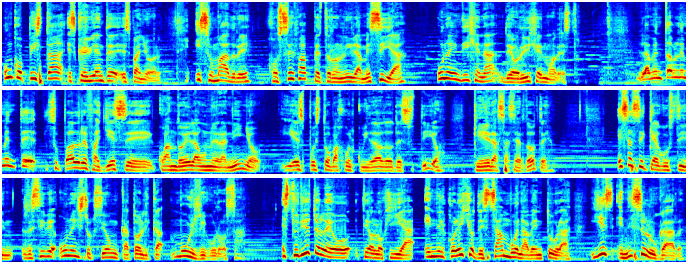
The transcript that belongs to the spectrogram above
un copista escribiente español. Y su madre, Josefa Petronila Mesía, una indígena de origen modesto. Lamentablemente, su padre fallece cuando él aún era niño y es puesto bajo el cuidado de su tío, que era sacerdote. Es así que Agustín recibe una instrucción católica muy rigurosa. Estudió teología en el Colegio de San Buenaventura y es en ese lugar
